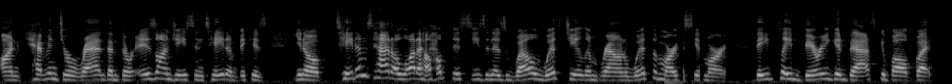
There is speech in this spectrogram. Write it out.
on Kevin Durant than there is on Jayson Tatum because, you know, Tatum's had a lot of help this season as well with Jaylen Brown, with the Marcus Smart. They played very good basketball, but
